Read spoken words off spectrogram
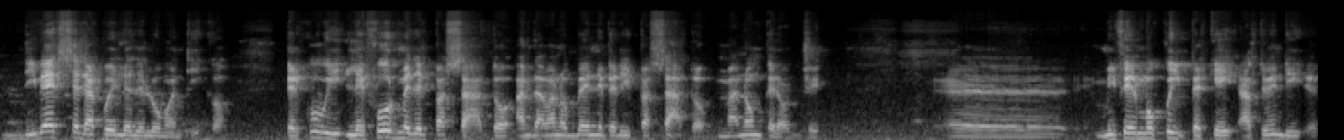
diverse da quelle dell'uomo antico. Per cui le forme del passato andavano bene per il passato, ma non per oggi. Eh, mi fermo qui perché altrimenti eh,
